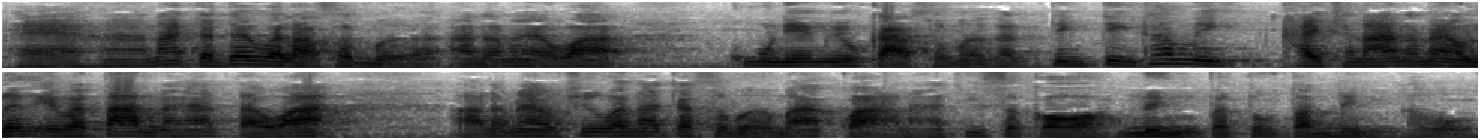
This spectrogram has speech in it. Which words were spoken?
แพ้ห้าน่าจะได้เวลาเสมอ อันนั้นหมายว่าคู่นี้มีโอกาสเสมอกัน จริง ๆ ถ้ามีใครชนะน้ำแมวเลือกเอเวอร์ตันนะฮะแต่ว่าอ่น้ำแมวเชื่อว่าน่าจะเสมอมากกว่านะฮะที่สกอร์หนึ่งประตูต่อหนึ่งครับผม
